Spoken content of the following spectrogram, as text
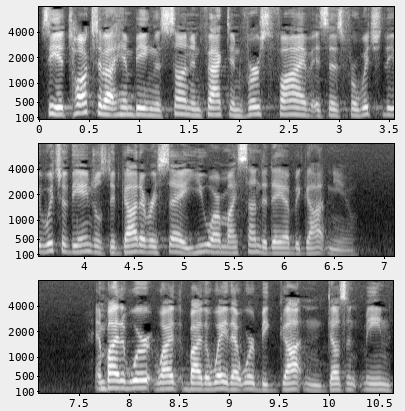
See, it talks about him being the son. In fact, in verse 5, it says, For which, the, which of the angels did God ever say, You are my son, today I've begotten you? And by the, word, by the way, that word begotten doesn't mean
